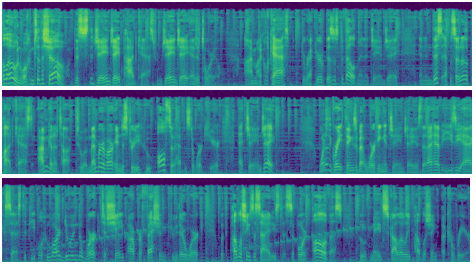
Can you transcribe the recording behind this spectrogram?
Hello and welcome to the show. This is the J&J podcast from J&J Editorial. I'm Michael Casp, Director of Business Development at J&J, and in this episode of the podcast, I'm going to talk to a member of our industry who also happens to work here at J&J. One of the great things about working at J&J is that I have easy access to people who are doing the work to shape our profession through their work with publishing societies that support all of us who have made scholarly publishing a career.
